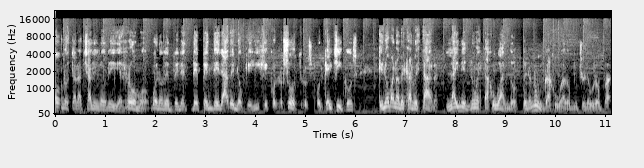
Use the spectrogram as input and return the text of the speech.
o no estará Charlie Rodríguez? Romo, bueno, dependerá de lo que elige con los otros, porque hay chicos que no van a dejar de estar. Laine no está jugando, pero nunca ha jugado mucho en Europa.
